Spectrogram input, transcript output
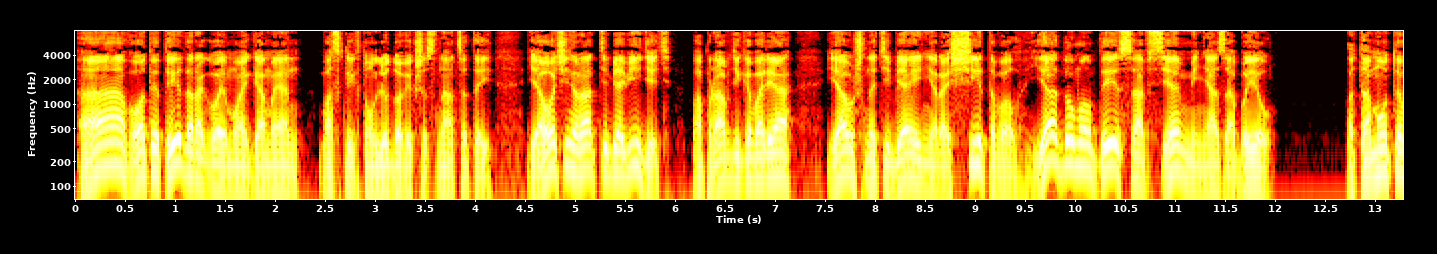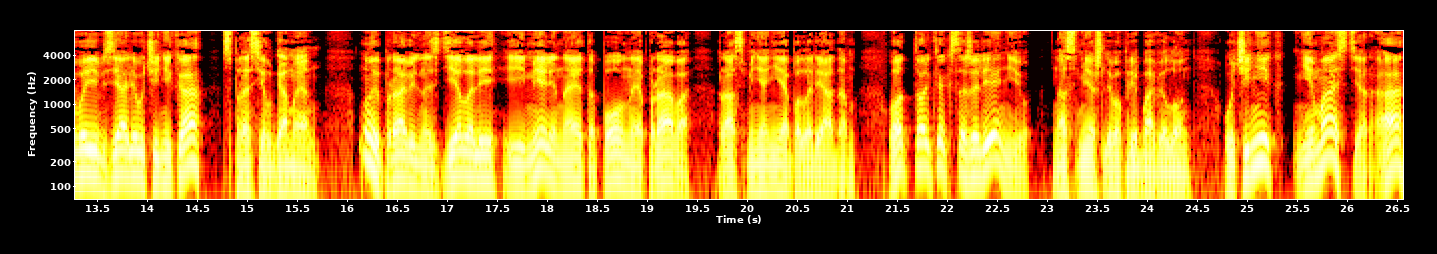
«А, вот и ты, дорогой мой Гомен!» — воскликнул Людовик XVI. «Я очень рад тебя видеть. По правде говоря, я уж на тебя и не рассчитывал. Я думал, ты совсем меня забыл». «Потому-то вы и взяли ученика?» — спросил Гомен. Ну и правильно сделали и имели на это полное право, раз меня не было рядом. Вот только, к сожалению, — насмешливо прибавил он, — ученик не мастер, а?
